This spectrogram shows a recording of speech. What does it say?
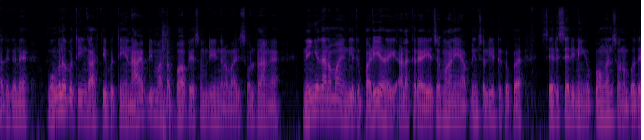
அதுக்குன்னு உங்களை பற்றியும் கார்த்தி பற்றியும் நான் எப்படிம்மா தப்பாக பேச முடியுங்கிற மாதிரி சொல்கிறாங்க நீங்கள் தானம்மா எங்களுக்கு படி அள அளக்கிற எஜமானே அப்படின்னு சொல்லிட்டு இருக்கப்ப சரி சரி நீங்கள் போங்கன்னு சொன்னபோது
